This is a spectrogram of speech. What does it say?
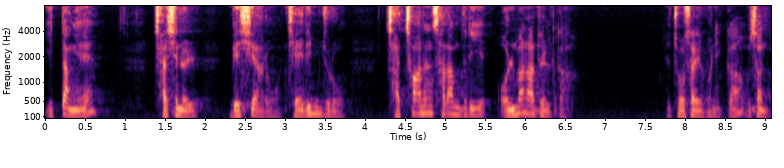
이 땅에 자신을 메시아로 재림주로 자처하는 사람들이 얼마나 될까? 조사해 보니까 우선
